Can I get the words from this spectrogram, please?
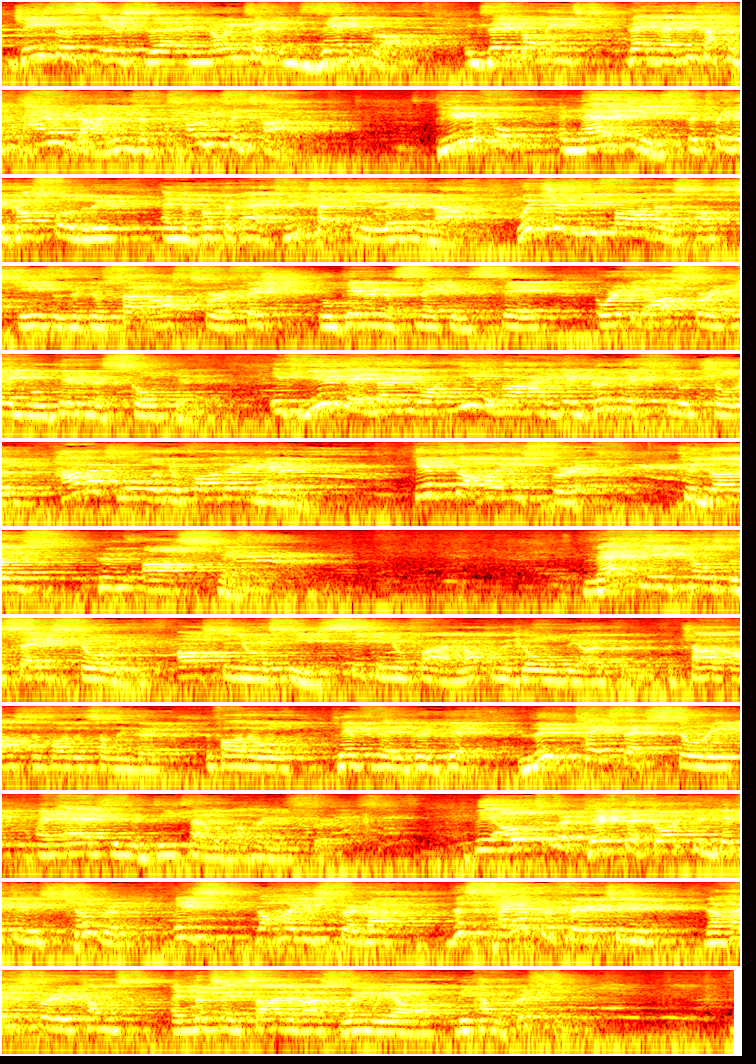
Jesus is the anointed exemplar. Exemplar means that, that he's like a paradigm, he's a prototype. Beautiful analogies between the Gospel of Luke and the book of Acts. Luke chapter 11 now. Which of you fathers, asks Jesus, if your son asks for a fish, will give him a snake instead? Or if he asks for an egg, will give him a scorpion? If you then, though you are evil, know how to give good gifts to your children, how much more will your Father in heaven give the Holy Spirit to those who ask him? Matthew tells the same story. Ask and you will receive, seek and you'll find, knock and the door will be open. If the child asks the father something good, the father will give them good gift. Luke takes that story and adds in the detail of the Holy Spirit. The ultimate gift that God can give to his children is the Holy Spirit. Now, this cannot refer to the Holy Spirit who comes and lives inside of us when we are become a Christian.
